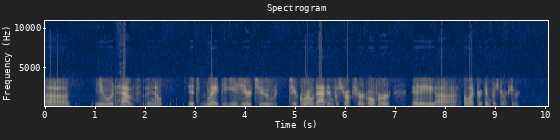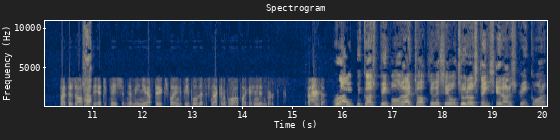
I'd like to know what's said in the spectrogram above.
uh, you would have, you know, it might be easier to to grow that infrastructure over a uh, electric infrastructure. But there's also How, the education. I mean, you have to explain to people that it's not going to blow up like a Hindenburg. Right, because people that I talk to, they say, well, two of those things hit on a street corner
